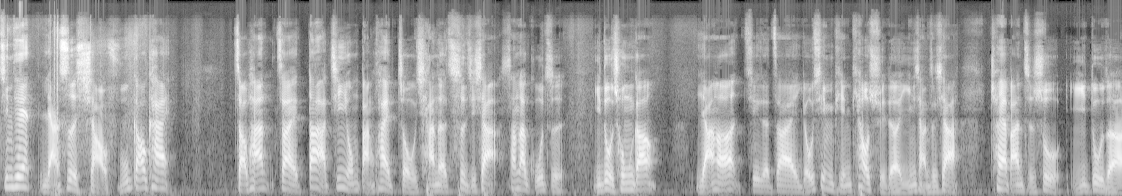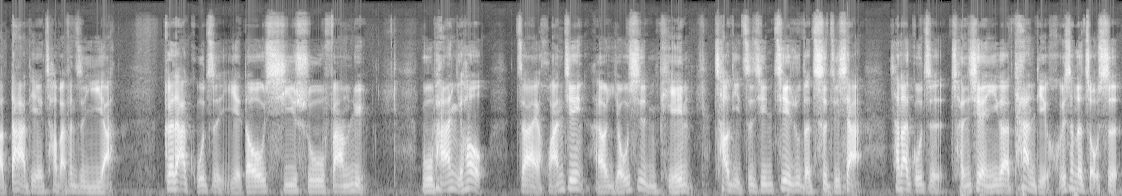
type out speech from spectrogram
今天两市小幅高开，早盘在大金融板块走强的刺激下，三大股指一度冲高。然而，接着在油性频跳水的影响之下，创业板指数一度的大跌超百分之一啊，各大股指也都悉数翻绿。午盘以后，在黄金还有油性频抄底资金介入的刺激下，三大股指呈现一个探底回升的走势。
